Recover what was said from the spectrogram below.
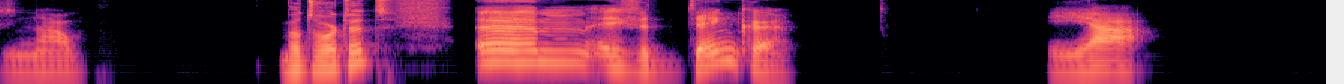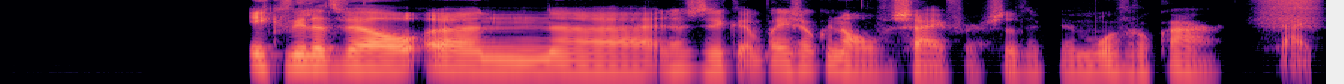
Nou, Wat wordt het? Ehm, even denken. Ja. Ik wil het wel een. eh dan zit ik opeens ook in halve cijfers. Dat heb je mooi voor elkaar. Kijk.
